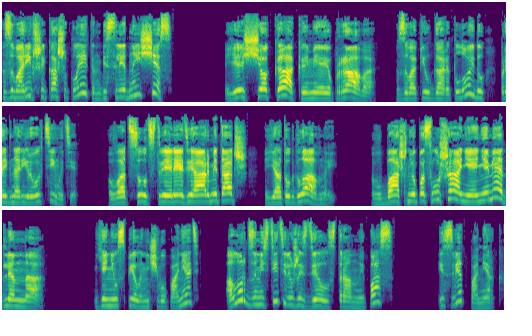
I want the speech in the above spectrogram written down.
Заваривший кашу Клейтон бесследно исчез. «Еще как имею право!» — завопил Гаррет Ллойду, проигнорировав Тимати. «В отсутствие леди Армитадж я тут главный. В башню послушания немедленно!» Я не успела ничего понять, а лорд-заместитель уже сделал странный пас, и свет померк.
